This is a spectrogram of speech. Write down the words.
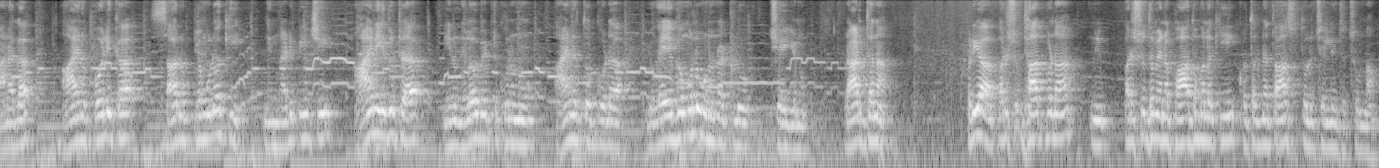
అనగా ఆయన పోలిక సారూప్యములోకి నిన్ను నడిపించి ఆయన ఎదుట నేను నిలవబెట్టుకును ఆయనతో కూడా యుగయుగములు ఉన్నట్లు చేయును. ప్రార్థన. ప్రియ పరిశుద్ధాత్మన నీ పరిశుద్ధమైన పాదములకి కృతజ్ఞతాస్తులు చెల్లించుచున్నాం.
